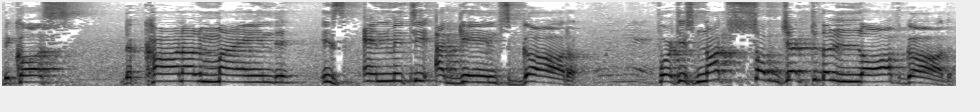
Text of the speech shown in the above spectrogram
Because the carnal mind is enmity against God. For it is not subject to the law of God,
